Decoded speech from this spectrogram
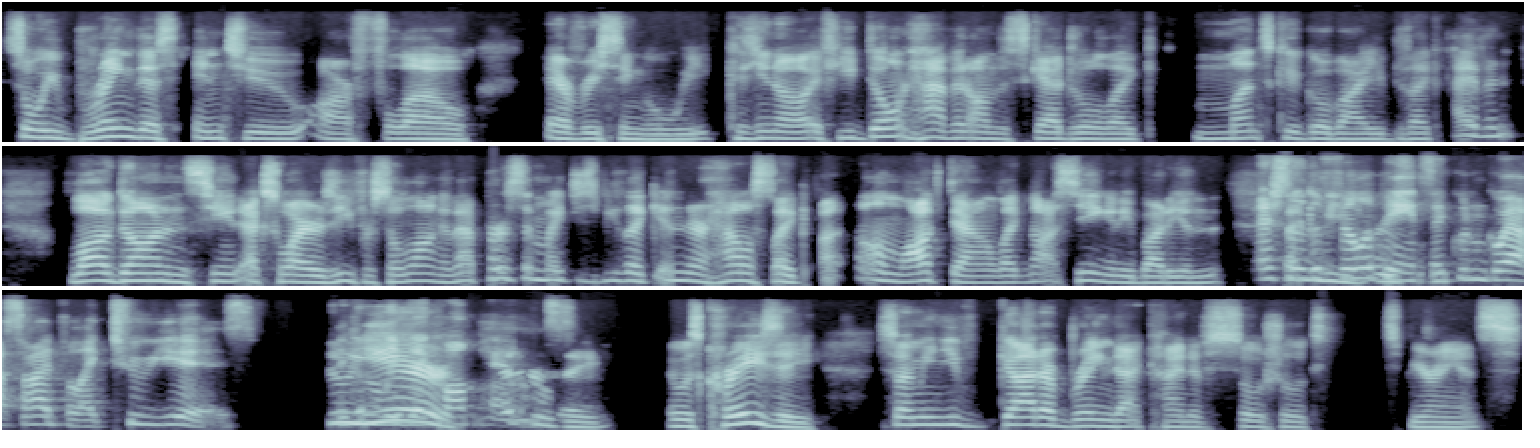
So we bring this into our flow every single week because you know if you don't have it on the schedule like months could go by you'd be like i haven't logged on and seen x y or z for so long and that person might just be like in their house like on lockdown like not seeing anybody and especially the philippines they couldn't go outside for like two years two years it was crazy so i mean you've got to bring that kind of social experience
